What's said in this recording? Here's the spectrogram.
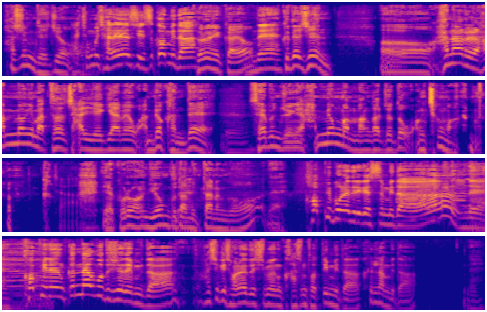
하시면 되죠 아, 충분히 잘해낼 수 있을 겁니다. 그러니까요 네. 그 대신 어 하나를 한 명이 맡아서 잘 얘기하면 완벽한데 네. 세분 중에 한 명만 망가져도 왕창 망한다 자, 예 그런 위험 부담이 네. 있다는 거 네. 커피 보내드리겠습니다. 네. 커피는 끝나고 드셔야 됩니다. 하시기 전에 드시면 가슴 더 뜁니다. 큰일 납니다. 네.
